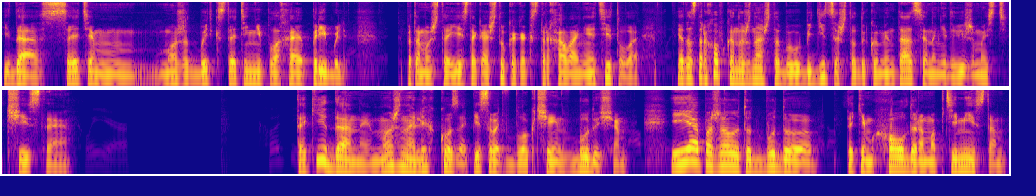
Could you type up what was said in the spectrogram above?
И да, с этим может быть, кстати, неплохая прибыль. Потому что есть такая штука, как страхование титула. Эта страховка нужна, чтобы убедиться, что документация на недвижимость чистая. Такие данные можно легко записывать в блокчейн в будущем. И я, пожалуй, тут буду таким холдером-оптимистом.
